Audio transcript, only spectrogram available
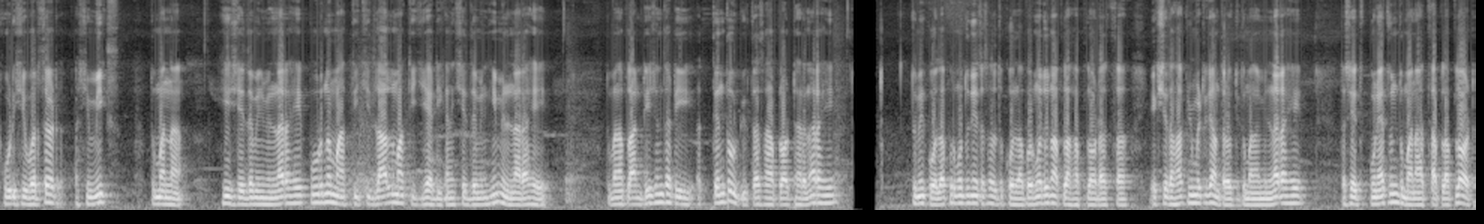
थोडीशी वरचढ अशी मिक्स तुम्हाला ही शेतजमीन मिळणार आहे. पूर्ण मातीची लाल मातीची या ठिकाणी शेतजमीन ही मिळणार आहे. तुम्हाला प्लांटेशनसाठी अत्यंत उपयुक्त असा हा प्लॉट ठरणार आहे. तुम्ही कोल्हापूरमधून येत असाल तर कोल्हापूरमधून आपला हा प्लॉट आजचा एकशे दहा किलोमीटरच्या अंतरावरती तुम्हाला मिळणार आहे. तसेच पुण्यातून तुम्हाला आजचा आपला प्लॉट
